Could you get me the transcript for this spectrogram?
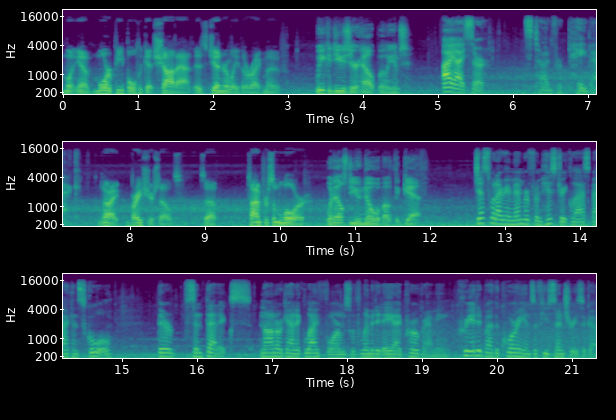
More, you know, more people to get shot at is generally the right move. We could use your help, Williams. Aye, aye, sir. It's time for payback. All right, brace yourselves. So, time for some lore. What else do you know about the Geth? Just what I remember from history class back in school. They're synthetics, non-organic life forms with limited AI programming, created by the Quarians a few centuries ago.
